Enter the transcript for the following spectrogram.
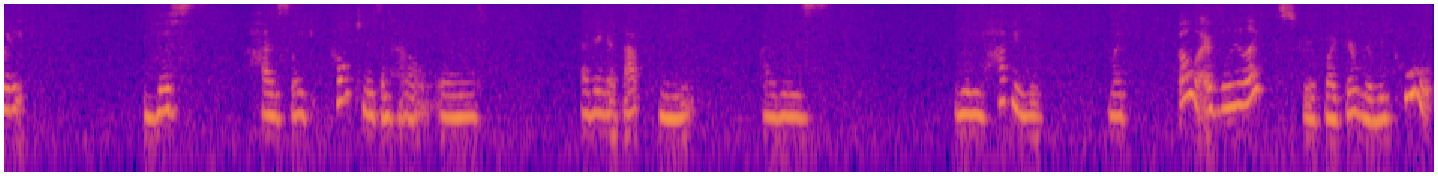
wait, this has like helped me somehow. And I think at that point, I was really happy with, like, oh, I really like this group. Like, they're really cool.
